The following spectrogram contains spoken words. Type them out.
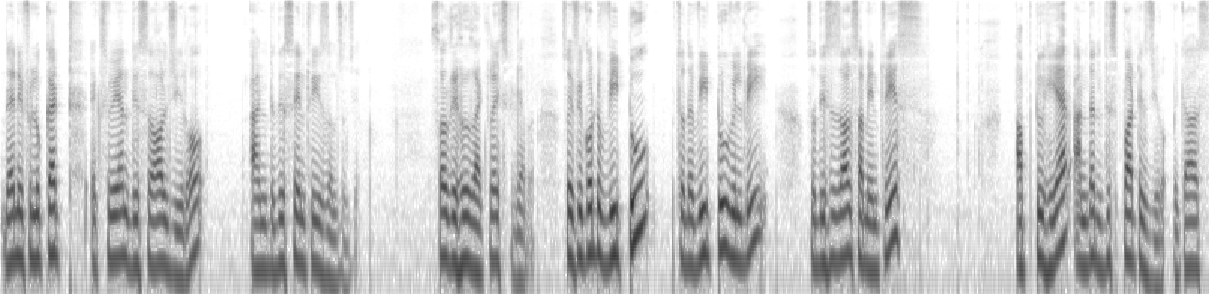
then if you look at x v n this is all 0 and this entry is also 0. So, this is actually stable. So, if you go to V 2, so the V 2 will be, so this is all some entries up to here and then this part is 0 because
